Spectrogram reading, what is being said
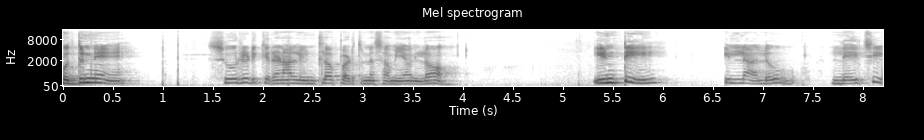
పొద్దున్నే సూర్యుడి కిరణాలు ఇంట్లో పడుతున్న సమయంలో ఇంటి ఇల్లాలు లేచి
